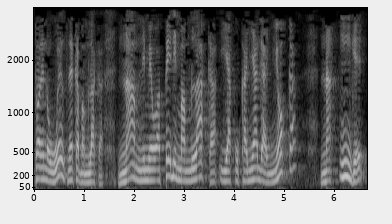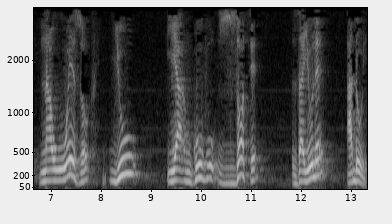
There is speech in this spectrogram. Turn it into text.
toa neno uwezo naweka mamlaka. Naam nimewapeni mamlaka ya kukanyaga nyoka na nge na uwezo juu ya nguvu zote za yule adui.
